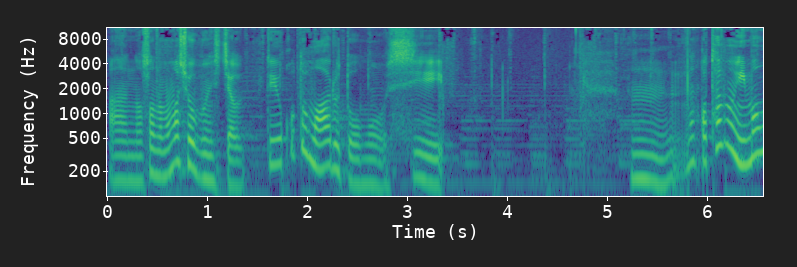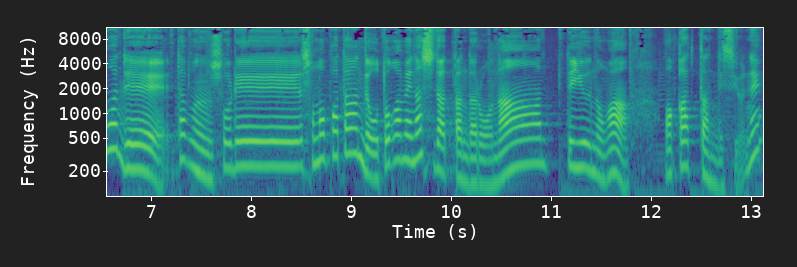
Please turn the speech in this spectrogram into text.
あのそのまま処分しちゃうっていうこともあると思うしうん、なんか多分今まで多分それそのパターンでお咎めなしだったんだろうなっていうのが分かったんですよね。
